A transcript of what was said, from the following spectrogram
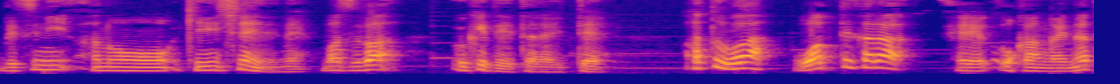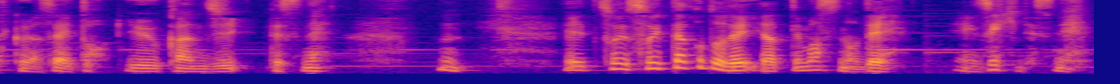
別にあの気にしないでね、まずは受けていただいて、あとは終わってから、えー、お考えになってくださいという感じですね。うん。えー、そうそういったことでやってますので、えー、ぜひですね。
